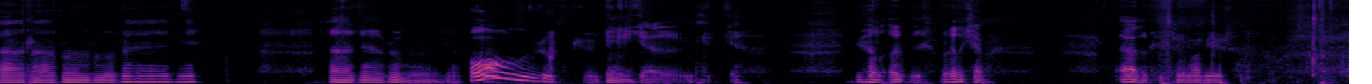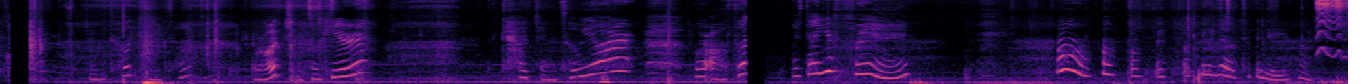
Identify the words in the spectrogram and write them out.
Oh, look. You hell ugly. Look at the camera. Ah, look at my beard. Gentle, gentle. We're all gentle here. Look how gentle we are. We're also. Is that your friend? Oh, oh, oh, oh, oh, oh, oh, oh, oh, oh, oh,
